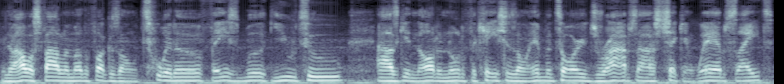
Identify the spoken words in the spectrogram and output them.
You know, I was following motherfuckers on Twitter, Facebook, YouTube. I was getting all the notifications on inventory drops. I was checking websites,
